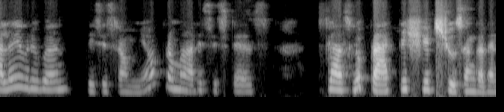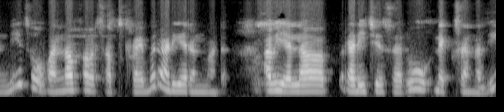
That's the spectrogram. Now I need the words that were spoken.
Hello everyone this is Ramya from RS sisters క్లాస్లో ప్రాక్టీస్ షీట్స్ చూసాం కదండి. So one of our subscriber అడిగారనమాట అవి ఎలా రెడీ చేశారు నెక్స్ట్ అన్నది.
